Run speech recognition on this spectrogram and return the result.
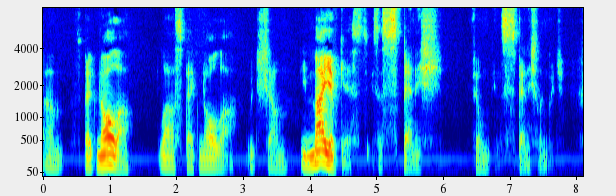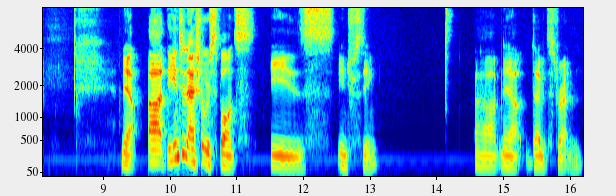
um, Spagnola, La Spagnola, which um, you may have guessed is a Spanish film in Spanish language. Now, uh, the international response is interesting. Um, now, David Stratton,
